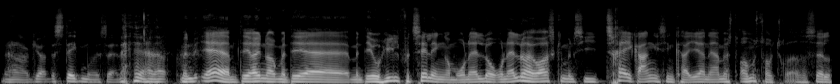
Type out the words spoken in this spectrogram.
men han har jo gjort det stik modsatte. men ja, det er rigtigt nok, men det er, men det er jo hele fortællingen om Ronaldo. Ronaldo har jo også, kan man sige, tre gange i sin karriere nærmest omstruktureret sig selv.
